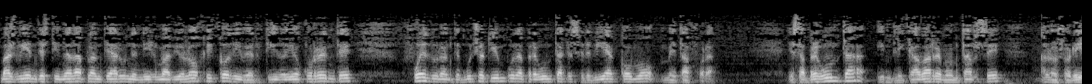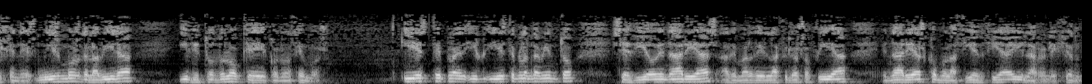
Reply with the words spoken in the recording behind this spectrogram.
más bien destinada a plantear un enigma biológico, divertido y ocurrente, fue durante mucho tiempo una pregunta que servía como metáfora. Esta pregunta implicaba remontarse a los orígenes mismos de la vida y de todo lo que conocemos. Y este, y este planteamiento se dio en áreas, además de la filosofía, en áreas como la ciencia y la religión.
